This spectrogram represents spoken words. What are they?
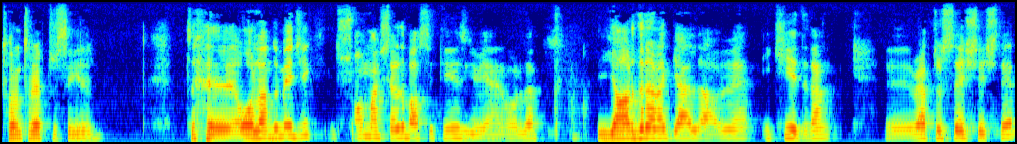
Toronto Raptors'a gelelim. Orlando Magic son maçlarda bahsettiğiniz gibi yani orada yardırarak geldi abi ve 2-7'den e, Raptors'la eşleşti.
